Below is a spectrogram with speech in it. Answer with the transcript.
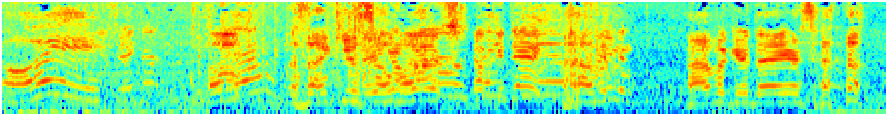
Oi! Shaker? Oh, Thank you so much. Have a good day. Have a, have a good day yourself.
